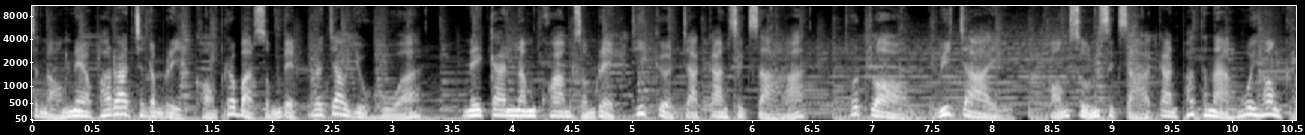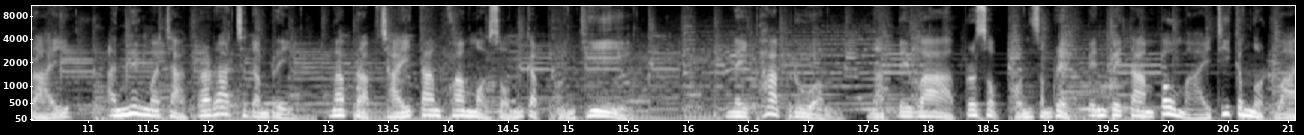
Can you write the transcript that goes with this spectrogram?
สนองแนวพระราชดำริของพระบาทสมเด็จพระเจ้าอยู่หัว ในการนำความสำเร็จที่เกิดจากการศึกษา ทดลอง วิจัย ของศูนย์ศึกษาการพัฒนาห้วยห้องไครอันเนื่องมาจากพระราชดำริมาปรับใช้ตามความเหมาะสมกับพื้นที่ ในภาพรวม นับได้ว่าประสบผลสำเร็จเป็นไปตามเป้าหมายที่กำหนดไว้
